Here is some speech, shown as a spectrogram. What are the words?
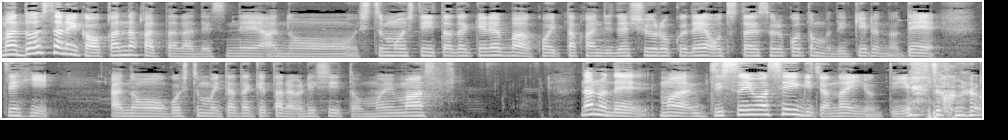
まあどうしたらいいかわかんなかったらですね、あの、質問していただければ、こういった感じで収録でお伝えすることもできるので、ぜひ、あの、ご質問いただけたら嬉しいと思います。なので、まあ、自炊は正義じゃないよっていうところ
